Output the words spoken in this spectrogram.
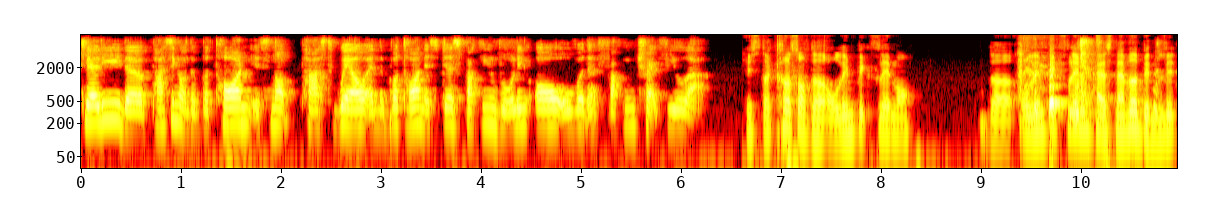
Clearly, the passing of the baton is not passed well, and the baton is just fucking rolling all over the fucking track field lah. It's the curse of the Olympic flame, oh. The Olympic flame has never been lit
